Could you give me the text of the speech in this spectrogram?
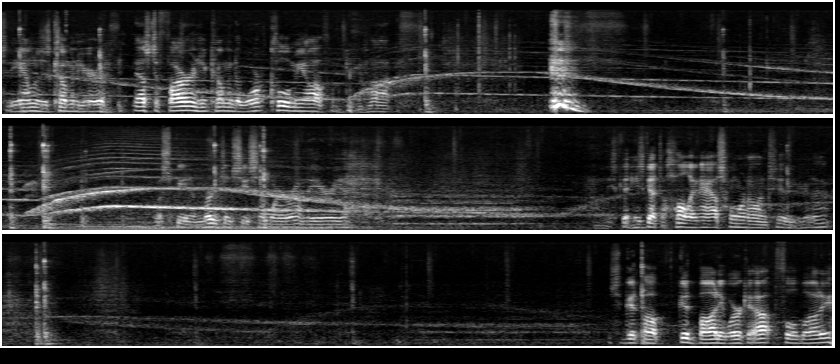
So the ambulance is coming here. That's the fire engine coming to war- cool me off. I'm getting hot. Must be an emergency somewhere around the area. He's got, he's got the hauling ass horn on too, you hear that? It's a good, uh, good body workout, full body.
